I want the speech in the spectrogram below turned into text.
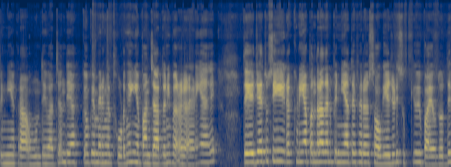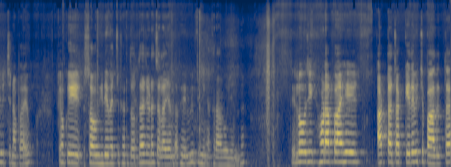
ਪਿੰਨੀਆਂ ਖਰਾਬ ਹੋਣ ਦੇ ਵੱਧ ਜਾਂਦੇ ਆ, ਕਿਉਂਕਿ ਮੇਰੇ ਮੇਰੀਆਂ ਥੋੜੀਆਂ ਹੀ ਆ, ਪੰਜ ਚਾਰ ਦਿਨ ਹੀ ਰਹਿਣੀਆਂ ਇਹ। ਤੇ ਜੇ ਤੁਸੀਂ ਰੱਖਣੀਆਂ 15 ਦਿਨ ਪਿੰਨੀਆਂ ਤੇ ਫਿਰ ਸੌਗੀ ਆ ਜਿਹੜੀ ਸੁੱਕੀ ਹੋਈ ਪਾਇਓ, ਦੁੱਧ ਦੇ ਵਿੱਚ ਨਾ ਪਾਇਓ। ਕਿਉਂਕਿ ਸੌਗੀ ਦੇ ਵਿੱਚ ਫਿਰ ਦੁੱਧ ਆ ਜਿਹੜਾ ਚਲਾ ਜਾਂਦਾ, ਫਿਰ ਵੀ ਪਿੰਨੀਆਂ ਖਰਾਬ ਹੋ ਜਾਂਦੀਆਂ। ਤੇ ਲੋ ਜੀ, ਹੁਣ ਆਪਾਂ ਇਹ ਆਟਾ ਚੱਕ ਕੇ ਇਹਦੇ ਵਿੱਚ ਪਾ ਦਿੱਤਾ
